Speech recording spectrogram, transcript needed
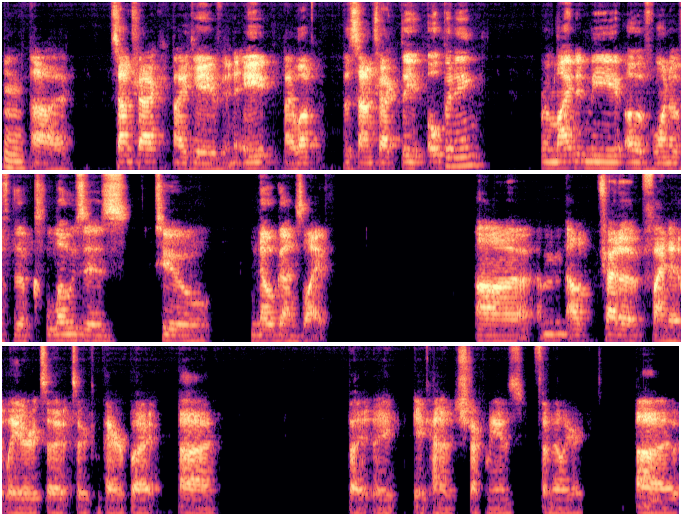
Mhm. Uh, soundtrack, I gave an eight. I love the soundtrack. The opening reminded me of one of the closes to No Guns Life. Uh, um, I'll try to find it later to, to compare, but uh, but it, it kind of struck me as familiar. Uh,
